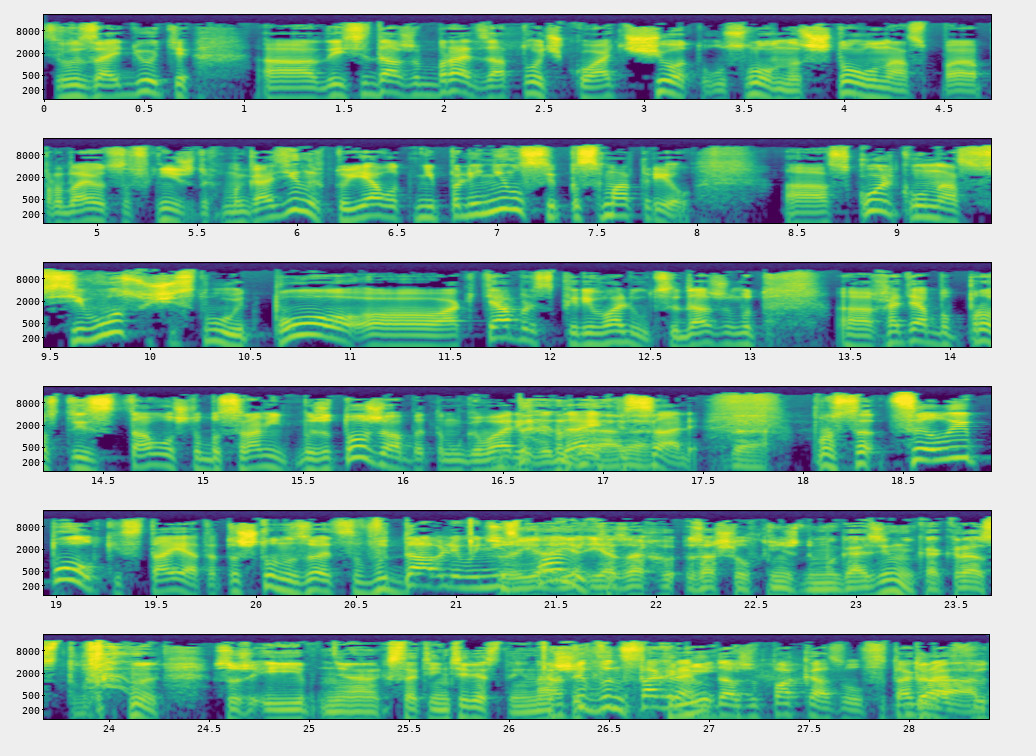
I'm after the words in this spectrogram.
Если вы зайдете, а, если даже брать за точку отчета, условно, что у нас продается в книжных магазинах, то я вот не поленился и посмотрел. А, сколько у нас всего существует по а, Октябрьской революции. Даже вот а, хотя бы просто из того, чтобы сравнить, мы же тоже об этом говорили, да, и писали. Просто целые полки стоят. Это что называется выдавливание из памяти? Я зашел в книжный магазин и как раз... Слушай, и, кстати, интересно, и наши... А ты в Инстаграме даже показывал фотографию.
